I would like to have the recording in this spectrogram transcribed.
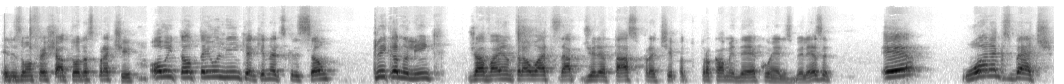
eles vão fechar todas para ti. Ou então tem o link aqui na descrição, clica no link, já vai entrar o WhatsApp diretaço para ti para trocar uma ideia com eles, beleza? E o OneXBet.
